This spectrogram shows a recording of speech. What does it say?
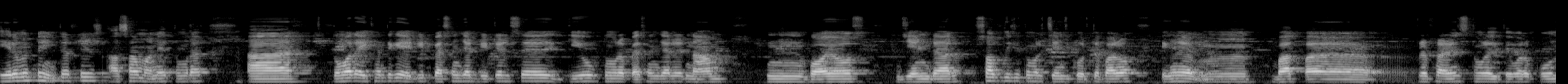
এরকম একটা ইন্টারফেস আসা মানে তোমরা আহ, তোমাদের এখান থেকে এডিট প্যাসেঞ্জার ডিটেলসে গিয়েও তোমরা প্যাসেঞ্জারের নাম বয়স জেন্ডার সব কিছু তোমরা চেঞ্জ করতে পারো। এখানে বা প্রেফারেন্স তোমরা দিতে পারো কোন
